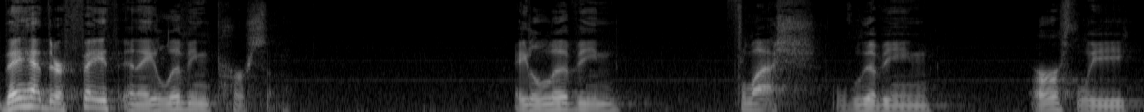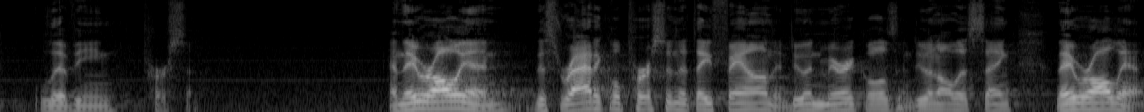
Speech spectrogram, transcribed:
they had their faith in a living person, a living, flesh living, earthly living person. And they were all in. This radical person that they found and doing miracles and doing all this thing, they were all in.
